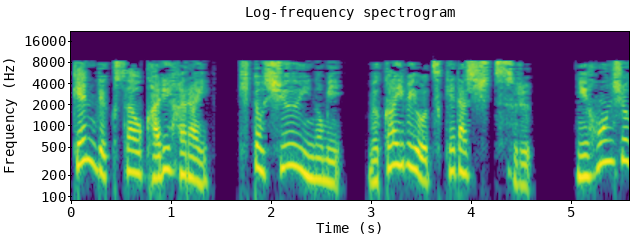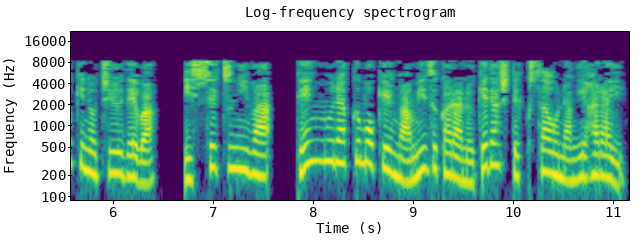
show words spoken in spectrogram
剣で草を刈り払い、木と周囲のみ、向かい火をつけ脱出する。日本書紀の中では、一説には、天村雲家が自ら抜け出して草を投げ払い、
